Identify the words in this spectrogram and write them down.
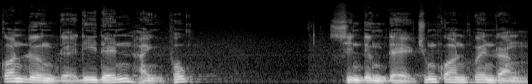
con đường để đi đến hạnh phúc. Xin đừng để chúng con quên rằng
